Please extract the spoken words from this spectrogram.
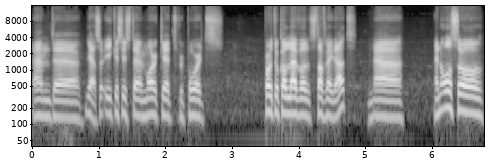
and uh, yeah, so ecosystem, market reports, protocol level, stuff like that. Mm-hmm. Uh, and also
